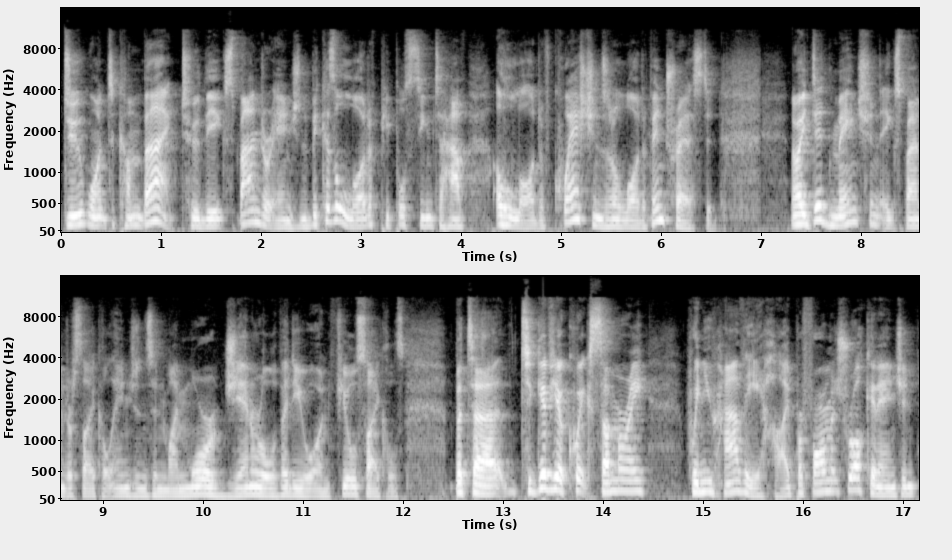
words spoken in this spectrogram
do want to come back to the expander engine because a lot of people seem to have a lot of questions and a lot of interest interested. Now I did mention expander cycle engines in my more general video on fuel cycles, but uh, to give you a quick summary, when you have a high performance rocket engine,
